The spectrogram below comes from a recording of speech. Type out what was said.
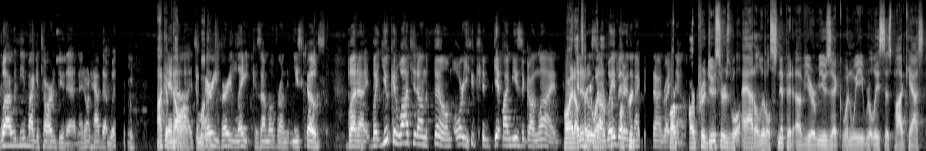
well, I would need my guitar to do that, and I don't have that with me. Acapella. And, uh, it's very very late because I'm over on the East Coast. But uh, but you can watch it on the film, or you can get my music online. All right, I'll tell you what. Our, way better than I can sound right our, now. Our producers will add a little snippet of your music when we release this podcast.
